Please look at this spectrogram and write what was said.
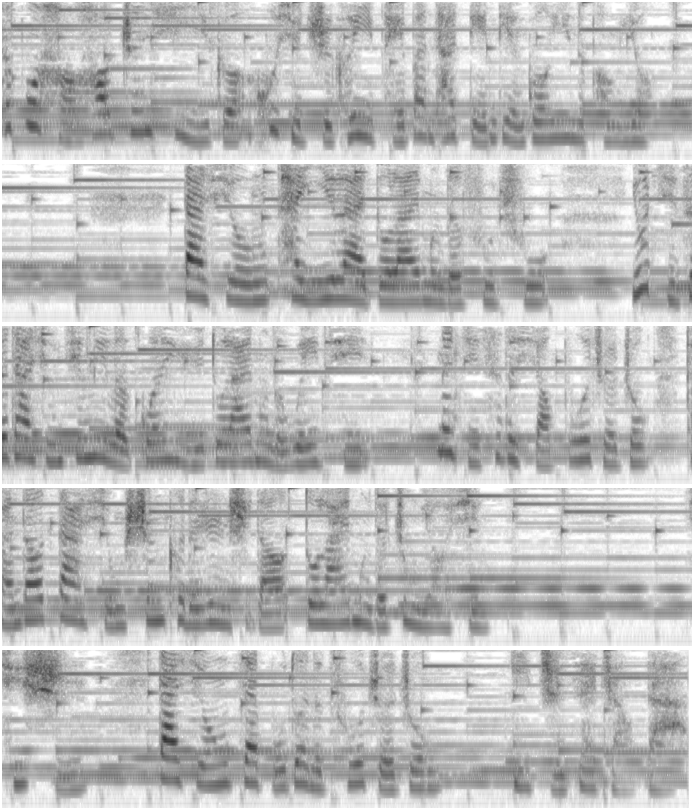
他不好好珍惜一个或许只可以陪伴他点点光阴的朋友。大雄太依赖哆啦 A 梦的付出，有几次大雄经历了关于哆啦 A 梦的危机，那几次的小波折中，感到大雄深刻的认识到哆啦 A 梦的重要性。其实，大雄在不断的挫折中一直在长大。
